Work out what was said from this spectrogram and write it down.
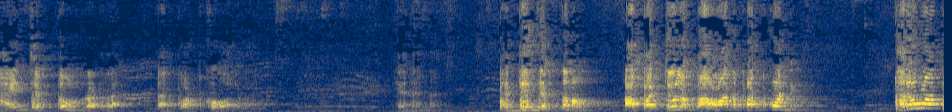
ఆయన చెప్తా ఉన్నాడురా. దాన్ని పట్టుకోవాలిరా. ఏనన్నా? పద్యం చెప్తున్నాం. ఆ పద్యంలో భావాన్ని పట్టుకోండి. తరువాత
